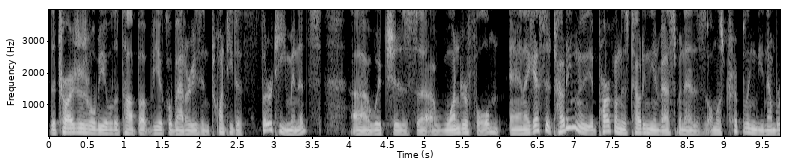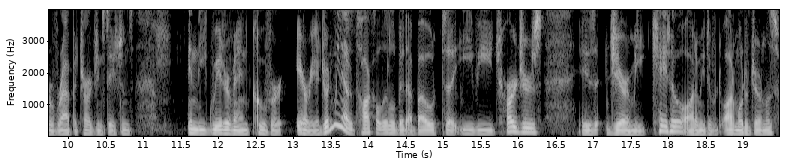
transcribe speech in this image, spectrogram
The chargers will be able to top up vehicle batteries in 20 to 30 minutes, uh, which is uh, wonderful. And I guess they're touting the Parkland is touting the investment as almost tripling the number of rapid charging stations in the greater Vancouver area. Joining me now to talk a little bit about uh, EV chargers is Jeremy Cato, automotive, automotive journalist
